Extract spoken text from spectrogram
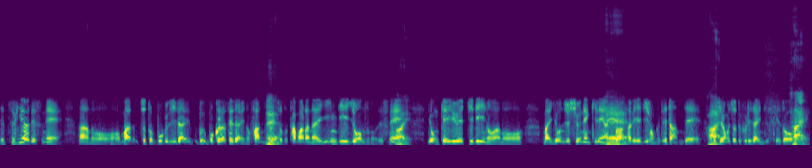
で次はですね、あのまあ、ちょっと僕時代ぼ僕ら世代のファンにはええ。ちょっとたまらないインディ・ジョーンズのですね、はい。4KUHD のあの、まあ、40周年記念アニバーサリーエディションが出たんで、はいこちらもちょっと触れたいんですけど、はい、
